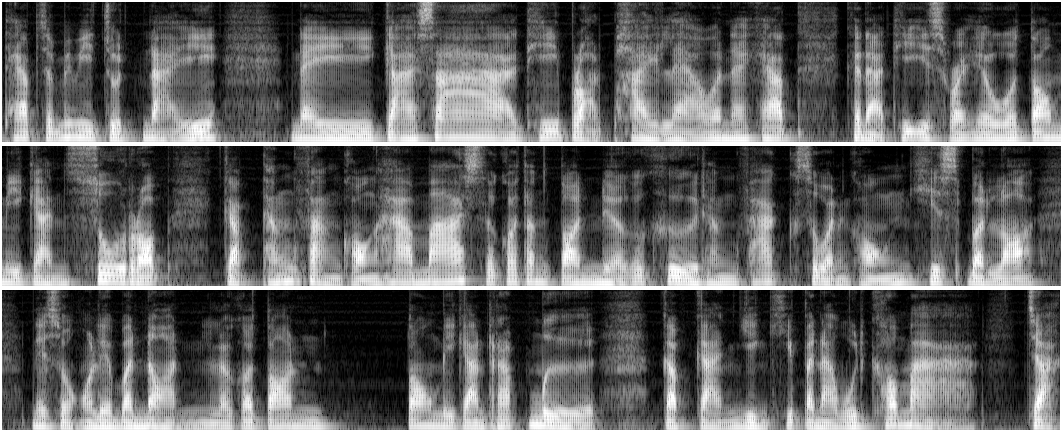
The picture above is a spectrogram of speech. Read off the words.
แทบจะไม่มีจุดไหนในกาซาที่ปลอดภัยแล้วนะครับ ขณะที่อิสราเอลก็ต้องมีการสู้รบกับทั้งฝั่งของฮามาสแล้วก็ทางตอนเหนือก็คือทางภาคส่วนของฮิสบอลเลาะในส่วนของเลบานอน แล้วก็ต้องต้องมีการรับมือกับการยิงขีปนาวุธเข้ามาจาก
